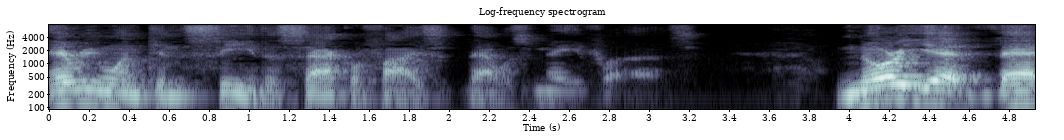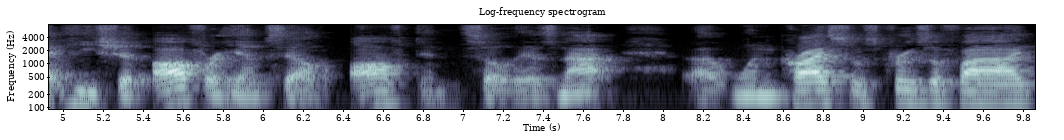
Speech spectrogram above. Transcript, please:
Everyone can see the sacrifice that was made for us. Nor yet that he should offer himself often. So there's not, uh, when Christ was crucified,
